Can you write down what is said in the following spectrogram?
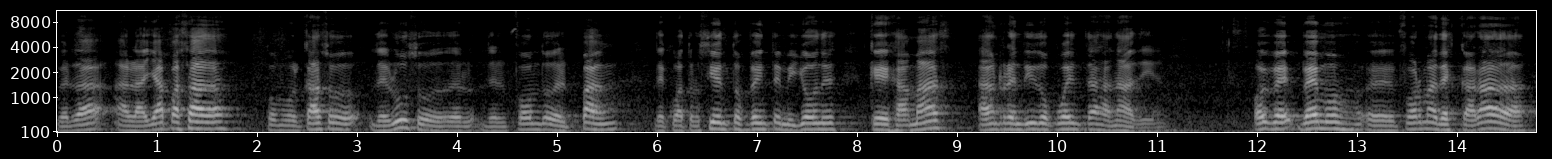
¿verdad? a la ya pasada, como el caso del uso del, fondo del PAN de 420 millones que jamás han rendido cuentas a nadie. Hoy vemos eh, forma descarada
